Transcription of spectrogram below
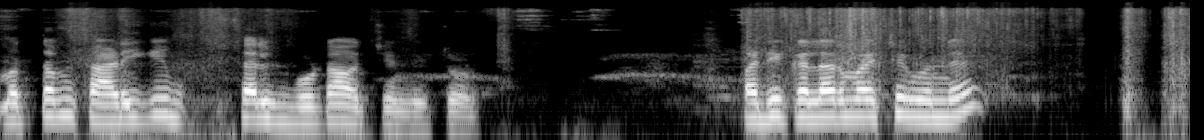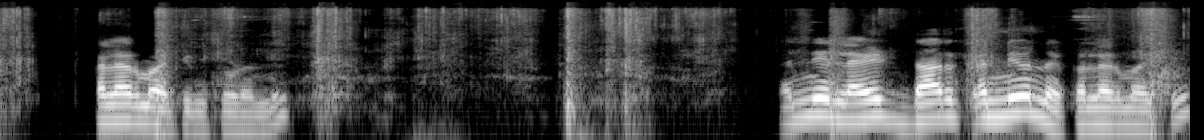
మొత్తం సాడీకి సెల్ఫ్ బూటా వచ్చింది చూడు. పది కలర్ మ్యాచింగ్ ఉంది. కలర్ మ్యాచింగ్ చూడండి. అన్ని లైట్ డార్క్ అన్నీ ఉన్నాయి కలర్ మ్యాచింగ్.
